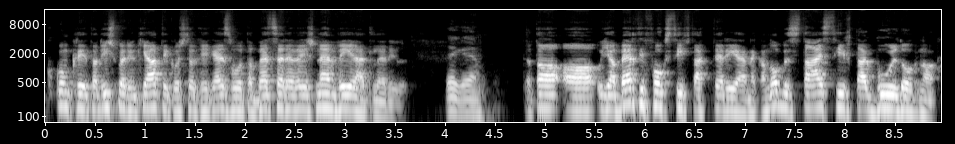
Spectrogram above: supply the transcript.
konkrétan ismerünk játékost, akik ez volt a beszereve, és nem véletlenül. Igen. Tehát a, a, ugye a Bertie Fox hívták terriernek, a Nobel Stiles hívták bulldognak.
